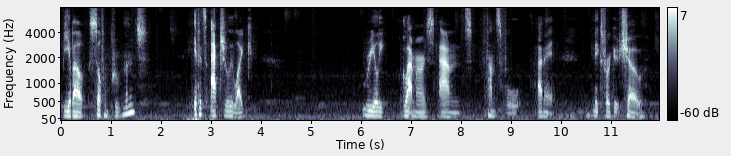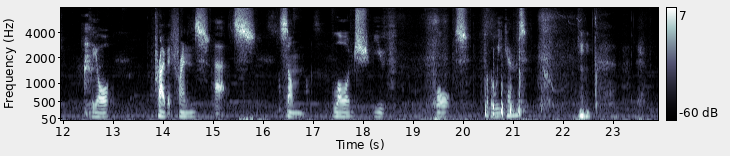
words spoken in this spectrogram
be about self improvement if it's actually like really glamorous and fanciful and it makes for a good show for your private friends at some lodge you've bought for the weekend.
